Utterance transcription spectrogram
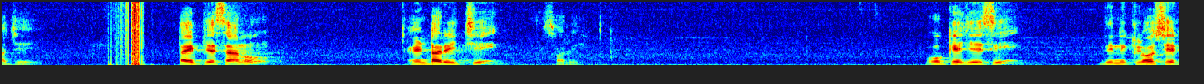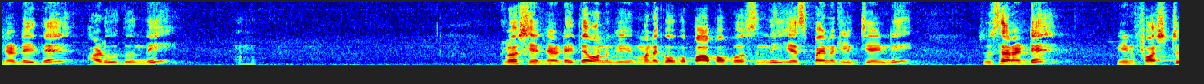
అజయ్. టైప్ చేశాను. ఎంటర్ ఇచ్చి సారీ ఓకే చేసి దీన్ని క్లోజ్ చేసినట్టయితే అడుగుతుంది. క్లోజ్ చేసినట్టయితే మనకి మనకు ఒక పాపప్ వస్తుంది. ఎస్ పైన క్లిక్ చేయండి. చూసారంటే నేను ఫస్ట్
